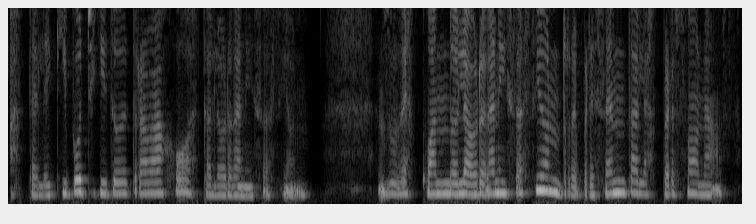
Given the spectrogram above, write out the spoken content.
hasta el equipo chiquito de trabajo, hasta la organización. Entonces, cuando la organización representa a las personas,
